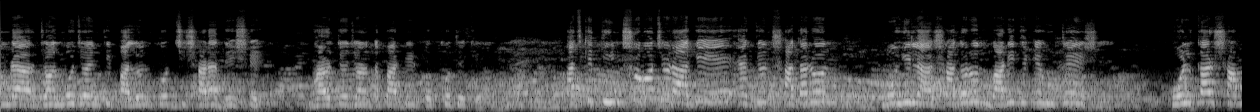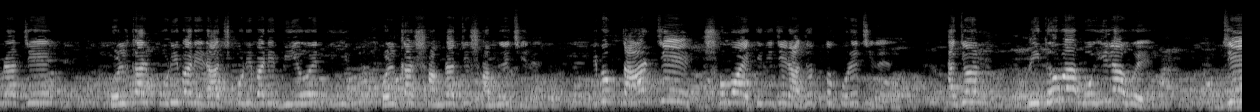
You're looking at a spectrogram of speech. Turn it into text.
আমরা জন্মজয়ন্তী পালন করছি সারা দেশে, ভারতীয় জনতা পার্টির পক্ষ থেকে। আজকে তিনশো বছর আগে একজন সাধারণ মহিলা, সাধারণ বাড়ি থেকে উঠে এসে হোলকার সাম্রাজ্যে, হোলকার পরিবারে রাজ পরিবারে বিয়ে হয়ে তিনি হোলকার সাম্রাজ্য সামলেছিলেন এবং তার যে সময় তিনি যে রাজত্ব করেছিলেন একজন বিধবা মহিলা হয়ে যে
